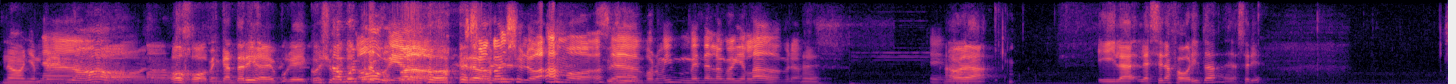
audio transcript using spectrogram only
No, ni en No. pedo. No, No, no. Ojo, me encantaría, ¿eh? Porque con Está muy Obvio. pero- Yo con Yu lo amo, o sea, Sí. por mí métanlo en cualquier lado, pero. Eh, eh, Ahora, ¿y la, la escena favorita de la serie? Ay,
